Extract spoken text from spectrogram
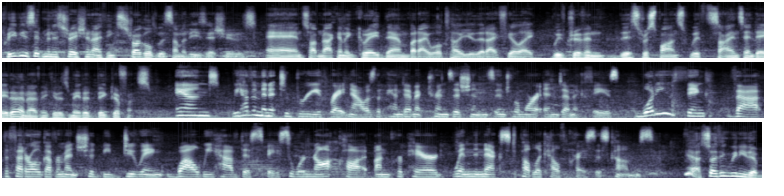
Previous administration, I think, struggled with some of these issues, and so I'm not going to grade them, but I will tell you that I feel like we've driven this response with science and data, and I think it has made a big difference. And we have a minute to breathe right now as the pandemic transitions into a more endemic phase. What do you think that the federal government should be doing while we have this space so we're not caught unprepared when the next public health crisis comes? Yeah, so I think we need a,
